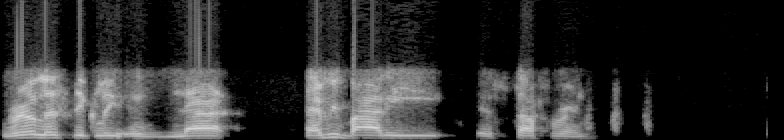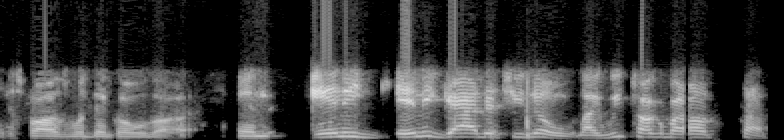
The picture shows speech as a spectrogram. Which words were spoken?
realistically, is not everybody is suffering as far as what their goals are. And any any guy that you know, like we talk about all the time,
